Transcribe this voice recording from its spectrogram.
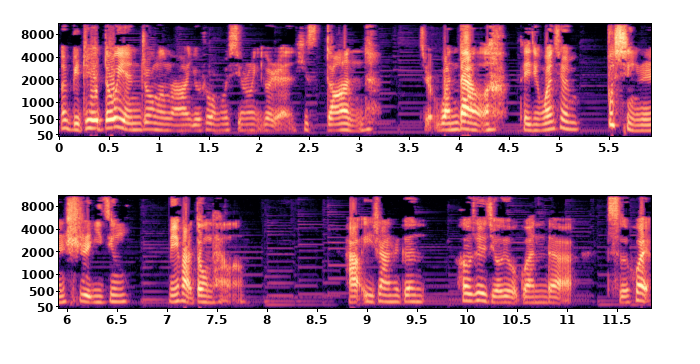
那比这些都严重的呢？有时候我们会形容一个人，he's done，就是完蛋了，他已经完全不省人事，已经没法动弹了。好，以上是跟喝醉酒有关的。词汇，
